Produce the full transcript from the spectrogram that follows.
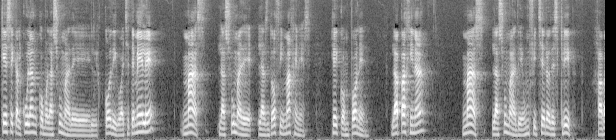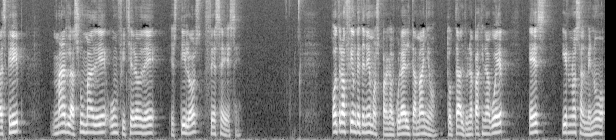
que se calculan como la suma del código HTML más la suma de las 12 imágenes que componen la página más la suma de un fichero de script JavaScript más la suma de un fichero de estilos CSS. Otra opción que tenemos para calcular el tamaño total de una página web es irnos al menú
